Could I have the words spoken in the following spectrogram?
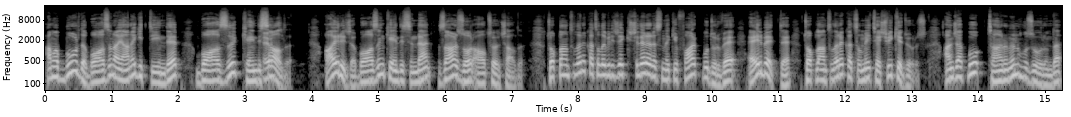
Ama burada boğazın ayağına gittiğinde boğazı kendisi Evet. aldı. Ayrıca boğazın kendisinden zar zor altı ölçü aldı. Toplantılara katılabilecek kişiler arasındaki fark budur ve elbette toplantılara katılmayı teşvik ediyoruz. Ancak bu Tanrı'nın huzurunda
